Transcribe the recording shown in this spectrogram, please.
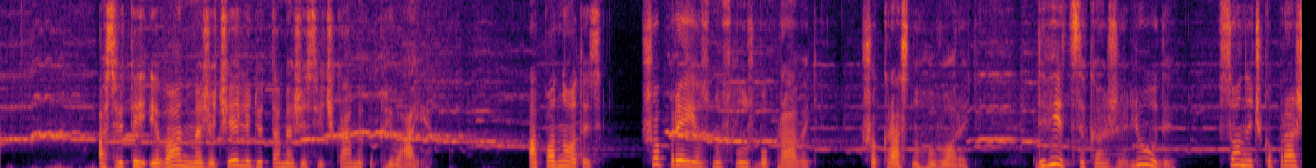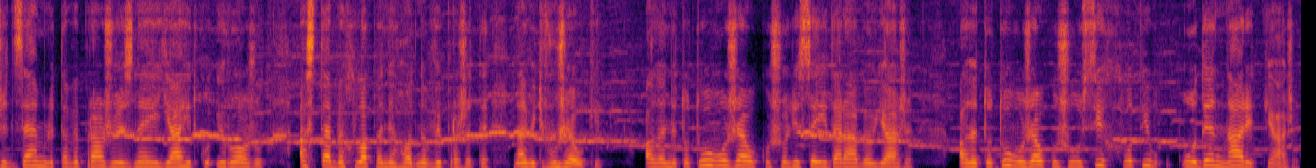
А святий Іван межі челядю та межі свічками упріває. А панотець, що приязну службу править, що красно говорить. Дивіться, каже, люди, сонечко пражить землю та випражує з неї ягідку і рожу, а з тебе, хлопе, негодно випражити навіть вужевки. Але не то ту вужевку, що ліси і дараби в'яже, але то ту вужевку, що усіх хлопів у один нарід в'яже.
